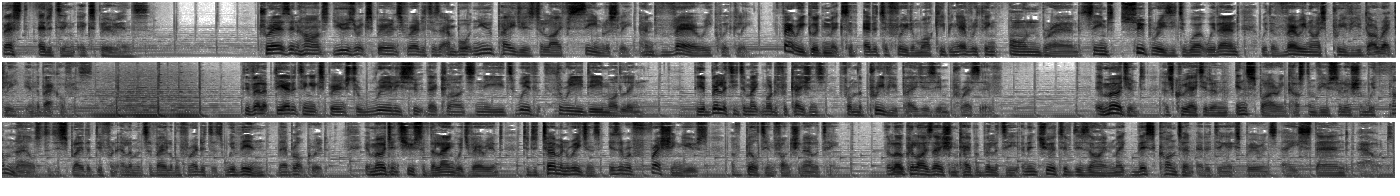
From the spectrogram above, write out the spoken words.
Best editing experience. TRES enhanced user experience for editors and brought new pages to life seamlessly and very quickly. Very good mix of editor freedom while keeping everything on brand. Seems super easy to work with and with a very nice preview directly in the back office. Developed the editing experience to really suit their clients' needs with 3D modeling. The ability to make modifications from the preview page is impressive. Emergent has created an inspiring custom view solution with thumbnails to display the different elements available for editors within their block grid. Emergent's use of the language variant to determine regions is a refreshing use of built in functionality. The localization capability and intuitive design make this content editing experience a standout.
